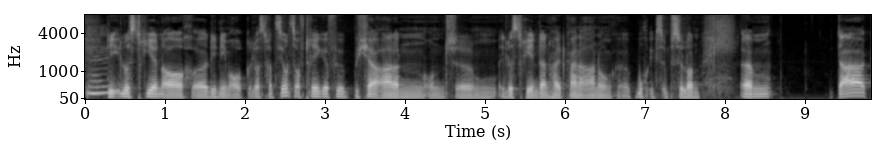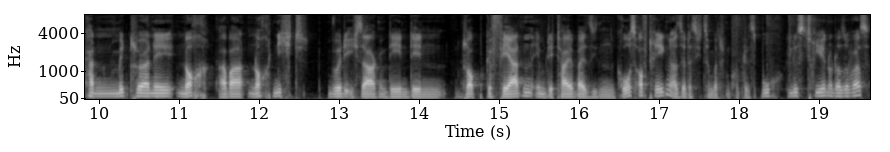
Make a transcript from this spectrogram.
Die illustrieren auch, äh, die nehmen auch Illustrationsaufträge für Bücher an und ähm, illustrieren dann halt, keine Ahnung, äh, Buch XY. Ähm, da kann Midjourney noch, aber noch nicht, würde ich sagen, den, den Job gefährden im Detail bei diesen Großaufträgen, also dass sie zum Beispiel ein komplettes Buch illustrieren oder sowas,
